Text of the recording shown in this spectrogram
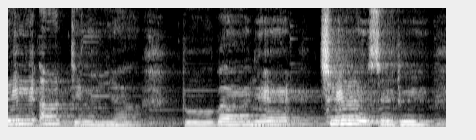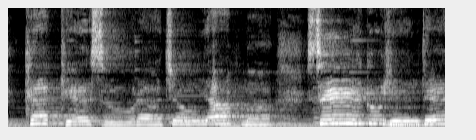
လိပ်အတရားပူပါရဲ့ချစ်စိတ်တွေခ က်ခဲဆိုတာကြုံရမှာစေကူရင်တဲ့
